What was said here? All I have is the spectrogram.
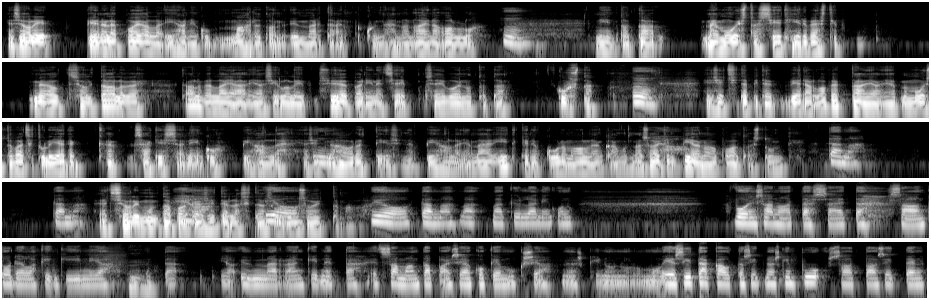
Ja se oli pienelle pojalle ihan niin kuin mahdoton ymmärtää, kun hän on aina ollut. Mm. Niin tota, mä en muista siitä hirveästi. Me, se oli talve, talvella ja, ja silloin oli syöpä niin, että se ei, se ei voinut tota, kusta. Mm. Ja sitten sitä pitää viedä lopettaa ja, ja mä muistan, että se tuli jätesäkissä niin kuin pihalle ja sitten mm. me haudattiin sinne pihalle. Ja mä en itkenyt kuulemma ollenkaan, mutta mä soitin Joo. pianoa puolitoista tuntia. Tämä. Tämä. Et se oli mun tapa Joo. käsitellä sitä surua soittamalla. Joo, tämä. Mä, mä kyllä niin kuin voin sanoa tässä, että saan todellakin kiinni ja mm. että ja ymmärränkin, että, että samantapaisia kokemuksia myöskin on ollut mulla. Ja sitä kautta sitten myöskin pu, saattaa sitten,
